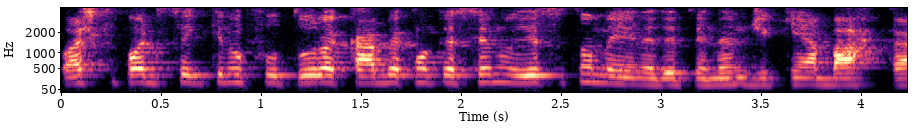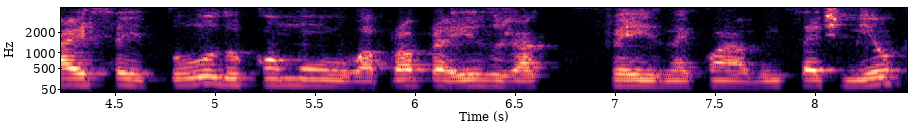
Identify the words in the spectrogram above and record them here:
Eu acho que pode ser que no futuro acabe acontecendo isso também, né? Dependendo de quem abarcar isso aí tudo, como a própria ISO já fez, né, com a 27 mil,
